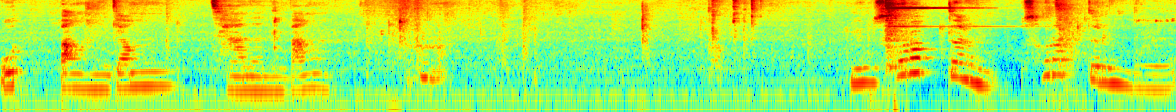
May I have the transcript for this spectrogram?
옷방 겸 자는 방. 이 서랍들은 서랍들은 뭐예요?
